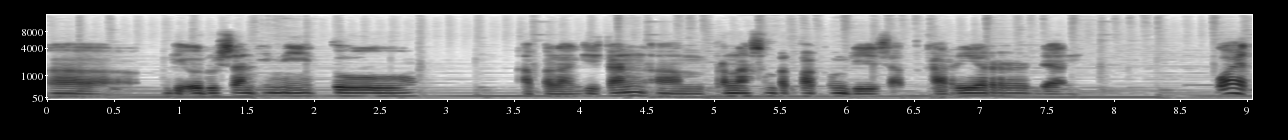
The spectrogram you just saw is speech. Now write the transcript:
eh, di urusan ini itu, apalagi kan em, pernah sempat vakum di satu karir dan quite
